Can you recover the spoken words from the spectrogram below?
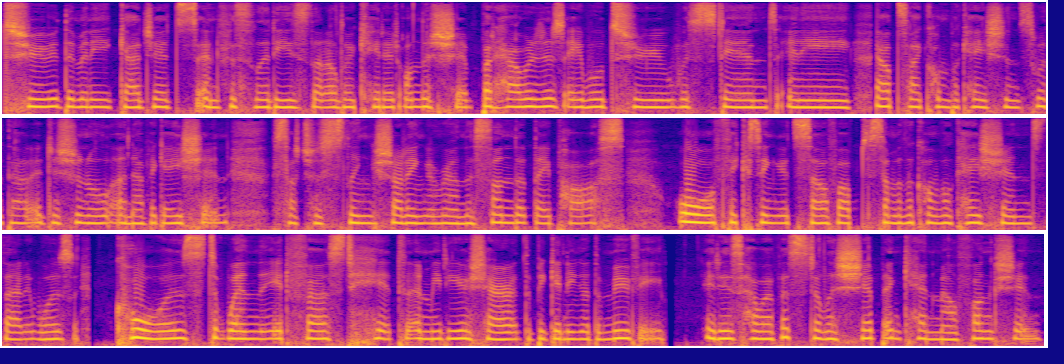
to the many gadgets and facilities that are located on the ship, but how it is able to withstand any outside complications without additional navigation, such as slingshotting around the sun that they pass, or fixing itself up to some of the complications that it was caused when it first hit a meteor shower at the beginning of the movie. It is, however, still a ship and can malfunction,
